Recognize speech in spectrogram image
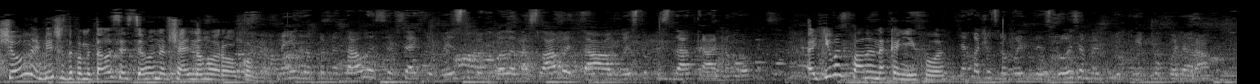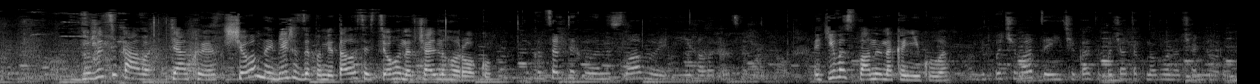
Що вам найбільше запам'яталося з цього навчального року? Мені запам'яталися всякі виступи, хвилина слави та виступи з театрального. А які у вас плани на канікули? Я хочу зробити з друзями пікнік по полярах. Дуже цікаво, дякую. Що вам найбільше запам'яталося з цього навчального року? Концерти хвилини слави і гала-концерти. Які у вас плани на канікули? Відпочивати і чекати початок нового навчального року.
